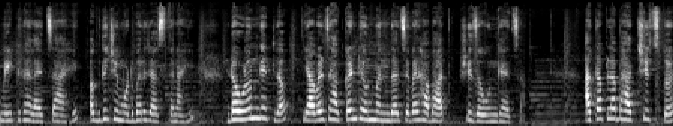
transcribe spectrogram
मीठ घालायचं आहे. अगदी चिमूटभर जास्त नाही. ढवळून घेतलं यावर झाकण ठेवून मंदाचेवर हा भात शिजवून घ्यायचा. आता आपला भात शिजतोय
